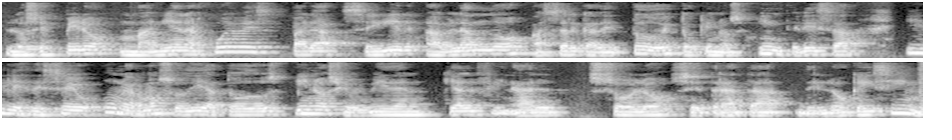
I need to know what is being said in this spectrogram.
Los espero mañana jueves para seguir hablando acerca de todo esto que nos interesa y les deseo un hermoso día a todos y no se olviden que al final solo se trata de lo que hicimos.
